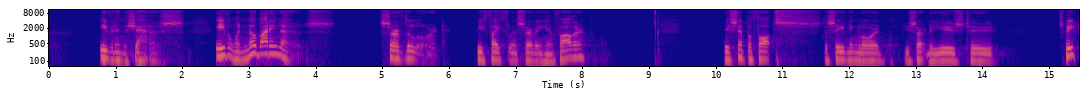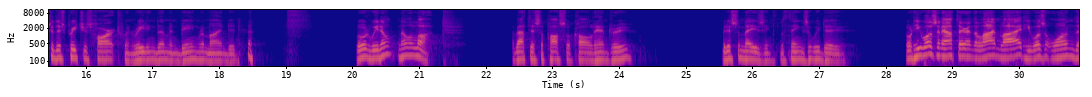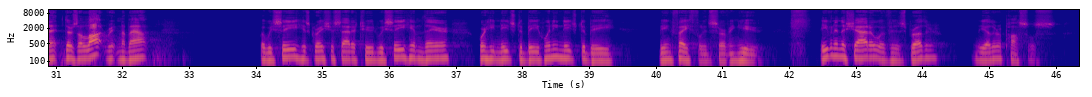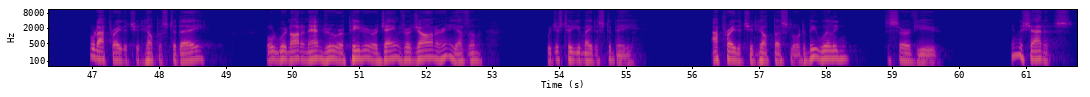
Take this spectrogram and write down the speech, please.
even in the shadows, even when nobody knows. Serve the Lord. Be faithful in serving Him. Father, these simple thoughts this evening, Lord, you certainly use to speak to this preacher's heart when reading them and being reminded. Lord, we don't know a lot about this apostle called Andrew, but it's amazing the things that we do. Lord, he wasn't out there in the limelight. He wasn't one that there's a lot written about. But we see his gracious attitude. We see him there where he needs to be, when he needs to be, being faithful in serving you. Even in the shadow of his brother and the other apostles. Lord, I pray that you'd help us today. Lord, we're not an Andrew or a Peter or a James or a John or any of them. We're just who you made us to be. I pray that you'd help us, Lord, to be willing to serve you in the shadows,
